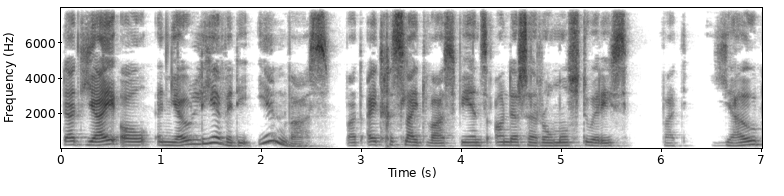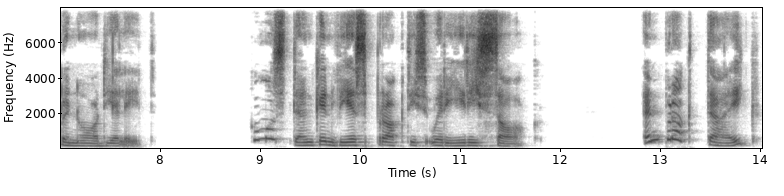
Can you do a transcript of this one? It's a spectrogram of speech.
dat jy al in jou lewe die een was wat uitgesluit was weens ander se rommelstories wat jou benadeel het. Ons dink en wees prakties oor hierdie saak. In praktyk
